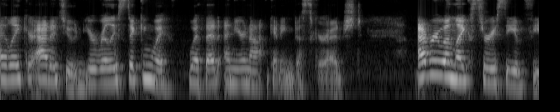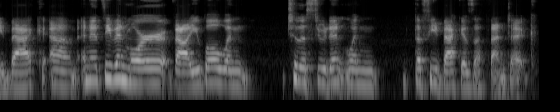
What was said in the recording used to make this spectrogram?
I like your attitude. You're really sticking with, with it and you're not getting discouraged. Everyone likes to receive feedback, um, and it's even more valuable when to the student when the feedback is authentic.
